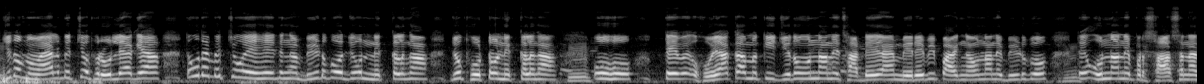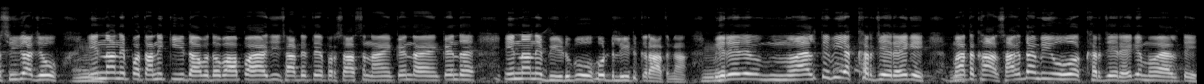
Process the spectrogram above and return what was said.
ਜਦੋਂ ਮੋਬਾਈਲ ਵਿੱਚੋਂ ਫਰੋਲਿਆ ਗਿਆ ਤਾਂ ਉਹਦੇ ਵਿੱਚੋਂ ਇਹ ਦੀਆਂ ਵੀਡੀਓ ਜੋ ਨਿਕਲੀਆਂ ਜੋ ਫੋਟੋ ਨਿਕਲੀਆਂ। ਉਹ ਤੇ ਹੋਇਆ ਕੰਮ ਕੀ? ਜਦੋਂ ਉਹਨਾਂ ਨੇ ਸਾਡੇ ਐ ਮੇਰੇ ਵੀ ਪਾਈਆਂ ਉਹਨਾਂ ਨੇ ਵੀਡੀਓ ਤੇ ਉਹਨਾਂ ਨੇ ਪ੍ਰਸ਼ਾਸਨ ਆ ਸੀਗਾ ਜੋ ਇਹਨਾਂ ਨੇ ਪਤਾ ਨਹੀਂ ਕੀ ਦਬ ਦਬਾ ਪਾਇਆ ਜੀ ਸਾਡੇ ਤੇ ਪ੍ਰਸ਼ਾਸਨ ਐ ਕਹਿੰਦਾ ਐ ਕਹਿੰਦਾ ਇਹਨਾਂ ਨੇ ਵੀਡੀਓ ਉਹ ਡਿਲੀਟ ਕਰਾਤੀਆਂ। ਮੇਰੇ ਮੋਬਾਈਲ ਤੇ ਵੀ ਅੱਖਰ ਜੇ ਰਹਿ ਗਏ। ਮੈਂ ਦਿਖਾ ਸਕਦਾ ਵੀ ਉਹ ਅੱਖਰ ਜੇ ਰਹਿ ਗਏ ਮੋਬਾਈਲ ਤੇ।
